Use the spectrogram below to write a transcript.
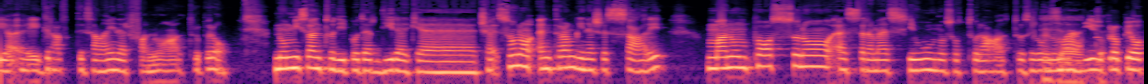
i, i graphic designer fanno altro, però non mi sento di poter dire che cioè, sono entrambi necessari, ma non possono essere messi uno sotto l'altro. Secondo esatto. me, io proprio,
